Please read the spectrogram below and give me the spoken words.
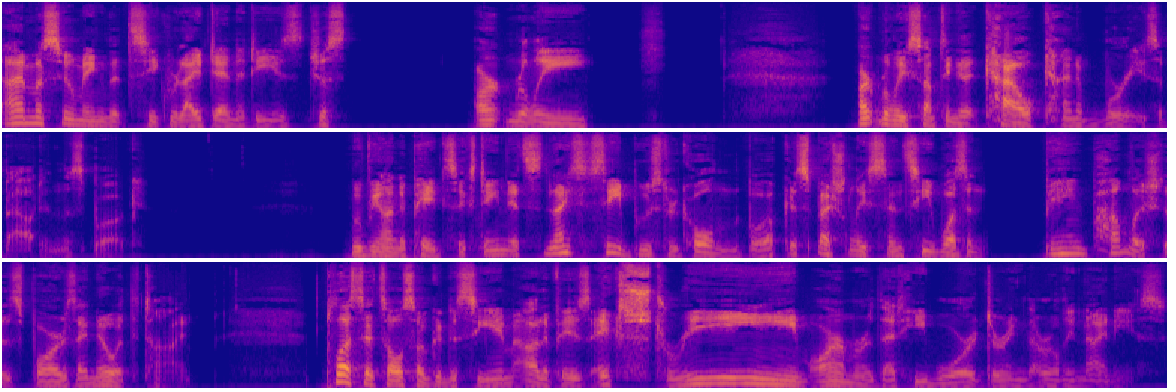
I'm assuming that secret identities just aren't really aren't really something that Kyle kind of worries about in this book. Moving on to page 16, it's nice to see Booster Gold in the book, especially since he wasn't being published as far as I know at the time. Plus, it's also good to see him out of his extreme armor that he wore during the early 90s.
